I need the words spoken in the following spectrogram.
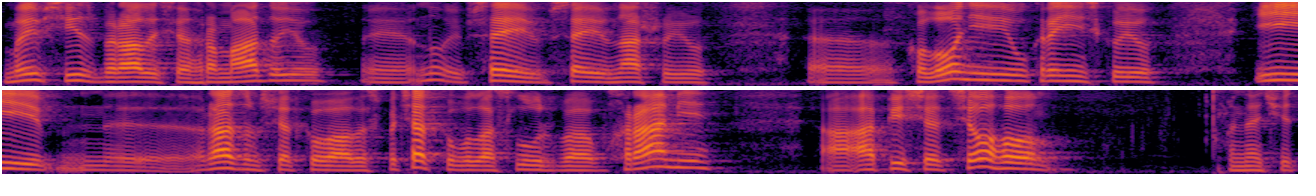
ми всі збиралися громадою, ну і всею, всею нашою колонією українською. І разом святкували. Спочатку була служба в храмі, а після цього Значить,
